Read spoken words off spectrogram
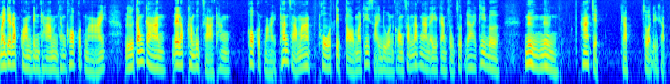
ไม่ได้รับความเป็นธรรมทั้งข้อกฎหมาย หรือต้องการได้รับคำปรึกษาทางข้อกฎหมาย ท่านสามารถโทรติดต่อมาที่สายด่วนของสำนักงานอายการสูงสุดได้ที่เบอร์ 1157 ครับ สวัสดีครับ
